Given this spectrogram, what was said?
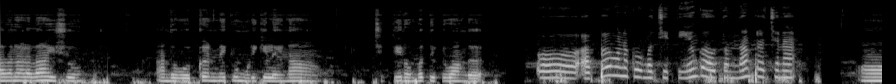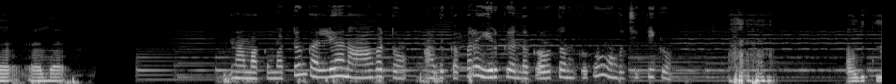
அதனால தான் ஐஷு அந்த ஒர்க்கை இன்னைக்கு முடிக்கலைன்னா சித்தி ரொம்ப திட்டுவாங்க. ஓ அப்போ உனக்கு உங்க சித்தியும் கௌதம் தான் பிரச்சனை? ஆ ஆமாம் நமக்கு மட்டும் கல்யாணம் ஆகட்டும். அதுக்கப்புறம் இருக்கு அந்த கௌதமுக்கும் உங்க சித்திக்கும். அதுக்கு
